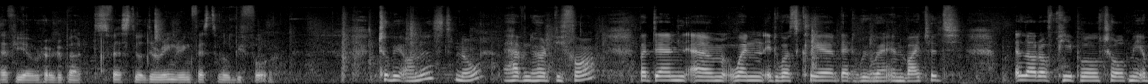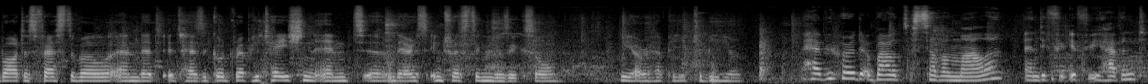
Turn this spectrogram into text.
Have you ever heard about this festival, the Ring Ring Festival, before? To be honest, no, I haven't heard before. But then, um, when it was clear that we were invited, a lot of people told me about this festival and that it has a good reputation and uh, there's interesting music. So we are happy to be here. Have you heard about Savamala? And if if you haven't,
